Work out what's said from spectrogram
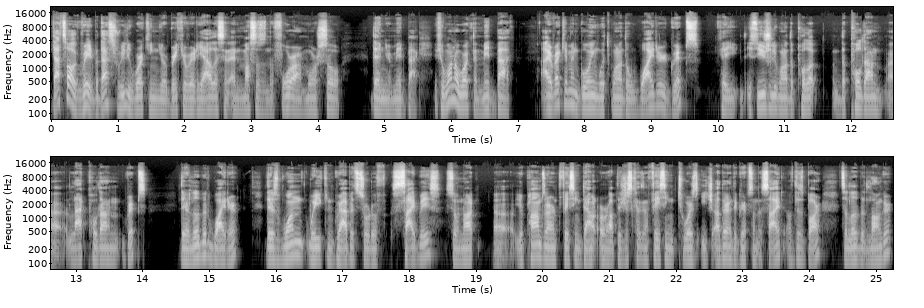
That's all great, but that's really working your brachioradialis and, and muscles in the forearm more so than your mid back. If you want to work the mid back, I recommend going with one of the wider grips. Okay. It's usually one of the pull up the pull down, uh, lat pull down grips. They're a little bit wider. There's one where you can grab it sort of sideways. So not, uh, your palms aren't facing down or up. They're just kind of facing towards each other and the grips on the side of this bar. It's a little bit longer.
